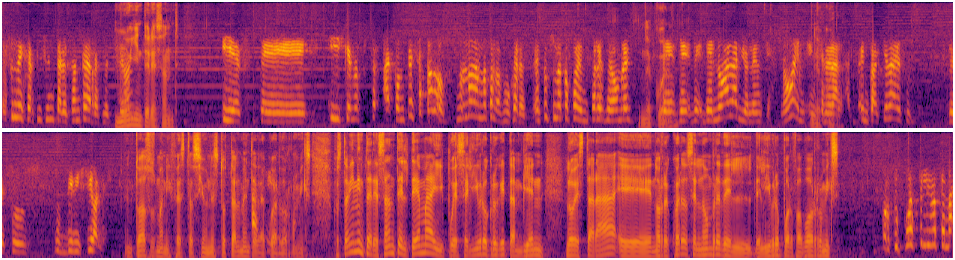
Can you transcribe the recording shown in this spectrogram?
es un ejercicio interesante de reflexión. Muy interesante. Y este y que nos acontece a todos, no nada más a las mujeres. Esto es una cosa de mujeres, de hombres, de, de, no a la violencia, ¿no? En, general, en cualquiera de sus, de sus subdivisiones. En todas sus manifestaciones, totalmente de acuerdo, Romix. Pues también interesante el tema y pues el libro creo que también lo estará. Eh, ¿Nos recuerdas el nombre del, del libro, por favor, Romix? Por supuesto, el libro se llama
